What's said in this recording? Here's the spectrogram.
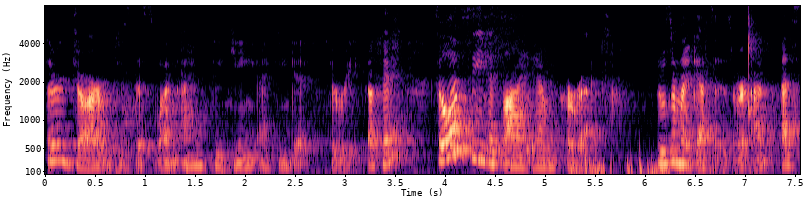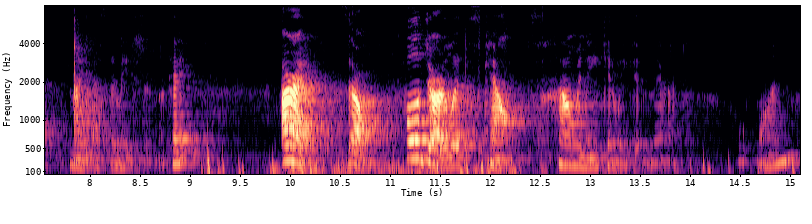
third jar, which is this one, I'm thinking I can get three, okay? So let's see if I am correct. Those are my guesses, or my estimation, okay? All right, so full jar, let's count. How many can we get in there? One,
